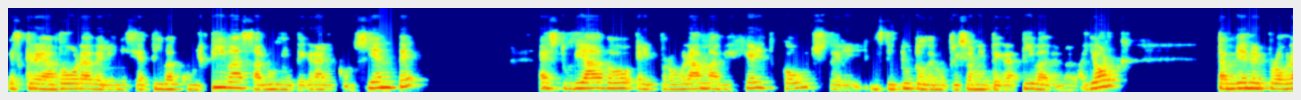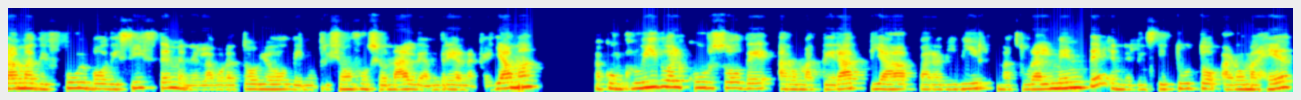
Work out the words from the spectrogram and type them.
Es creadora de la iniciativa Cultiva Salud Integral y Consciente. Ha estudiado el programa de Health Coach del Instituto de Nutrición Integrativa de Nueva York también el programa de Full Body System en el Laboratorio de Nutrición Funcional de Andrea Nakayama. Ha concluido el curso de aromaterapia para vivir naturalmente en el Instituto AromaHead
